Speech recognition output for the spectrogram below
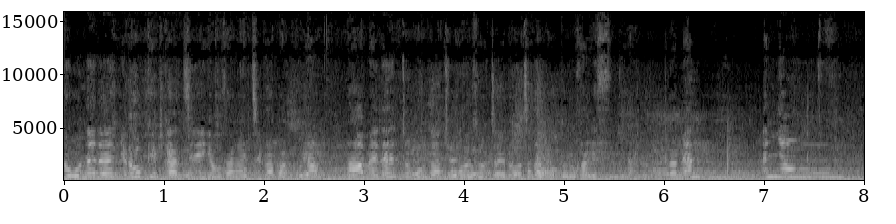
그래서 오늘은 이렇게까지 영상을 찍어봤고요. 다음에는 조금 더 좋은 소재로 찾아뵙도록 하겠습니다. 그러면 안녕.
